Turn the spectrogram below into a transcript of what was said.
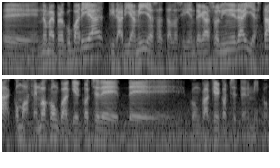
eh, no me preocuparía, tiraría millas hasta la siguiente gasolinera y ya está, como hacemos con cualquier coche de, con cualquier coche térmico.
